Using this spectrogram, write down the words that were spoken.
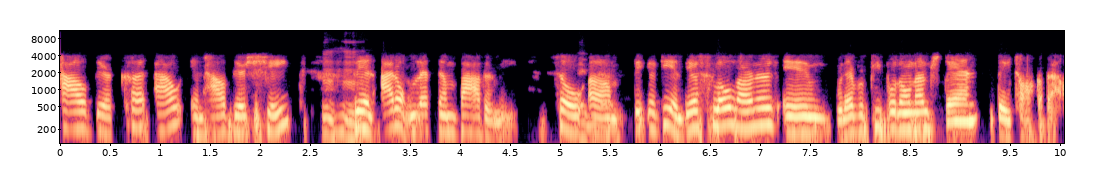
how they're cut out and how they're shaped, mm-hmm. then I don't let them bother me. So um, they, again, they're slow learners, and whatever people don't understand, they talk about.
